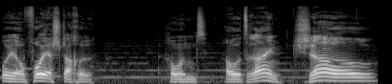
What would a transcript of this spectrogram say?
euer Feuerstachel. Und haut rein. Ciao.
